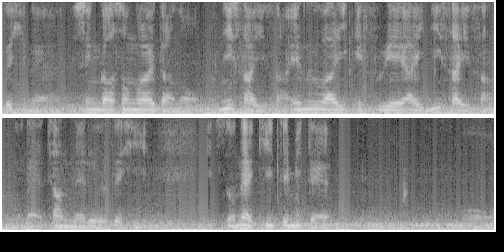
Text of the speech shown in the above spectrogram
是非ねシンガーソングライターの2歳さん NYSAI2 歳さんのねチャンネル是非一度ね聞いてみても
